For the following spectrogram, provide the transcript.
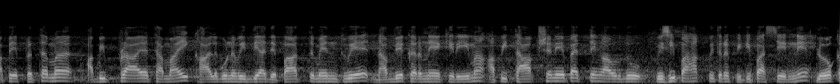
අපේ ප්‍රථම අභිප්‍රාය තමයි කාලගුණ විද්‍යා දෙපාර්තමේන්තුවේ නව්‍යකරණය කිරීම අපි තාක්ෂණය පැත්තෙන් අවුරුදු 25ක් විතර පිටිපස්සේ ඉන්නේ ලෝක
